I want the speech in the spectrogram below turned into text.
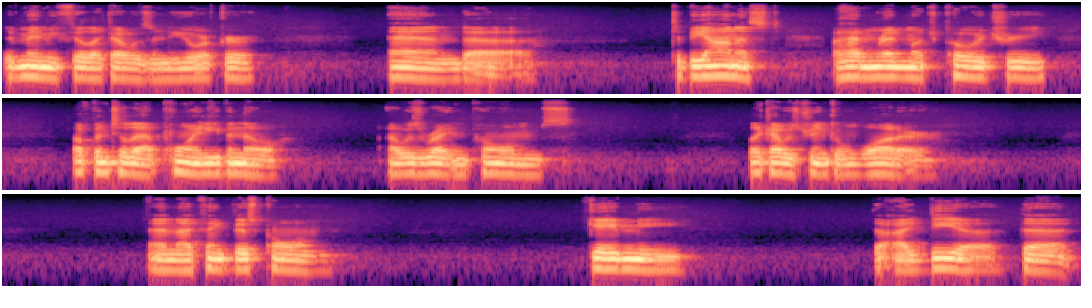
It made me feel like I was a New Yorker. And uh, to be honest, I hadn't read much poetry up until that point, even though I was writing poems like I was drinking water. And I think this poem gave me the idea that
